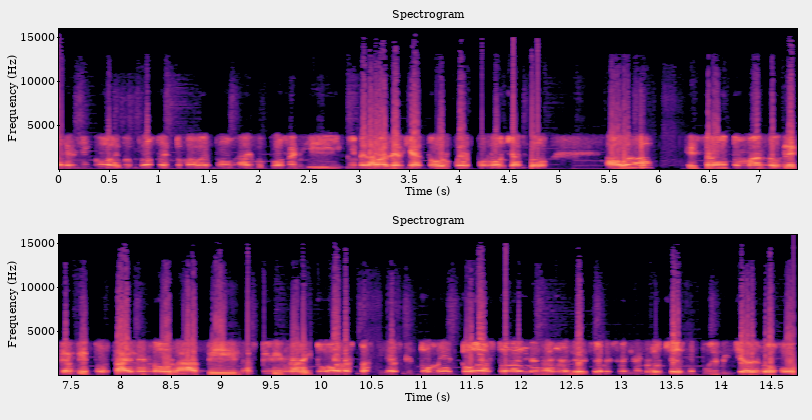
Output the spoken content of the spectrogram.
alérgico a ibuprofen, tomaba ibu- ibuprofen y, y me daba alergia a todo el cuerpo, ronchas, todo. Ahora he estado tomando, le cambié por Tylenol, Advil, aspirina y todas las pastillas que tome, todas, todas me dan alergia, me salen ronchas, me pueden hinchar el ojo,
